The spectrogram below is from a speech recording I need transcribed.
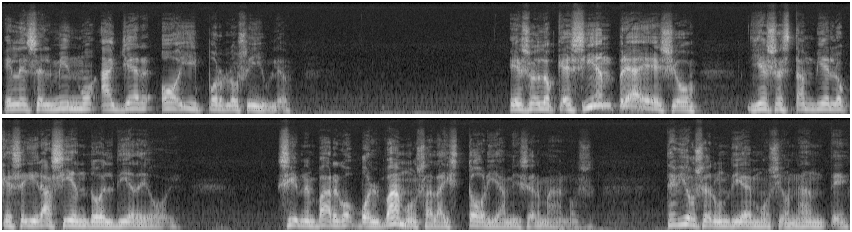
Él es el mismo ayer, hoy y por los siglos. Eso es lo que siempre ha hecho y eso es también lo que seguirá haciendo el día de hoy. Sin embargo, volvamos a la historia, mis hermanos. Debió ser un día emocionante.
